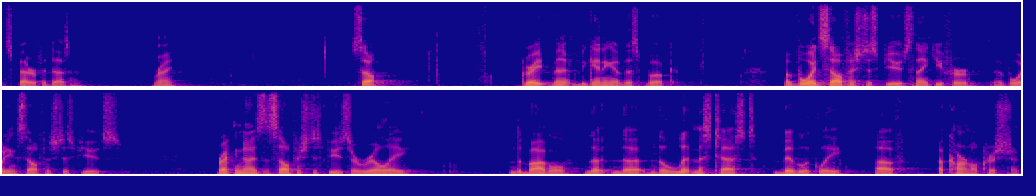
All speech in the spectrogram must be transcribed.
it's better if it doesn't, right? So, great beginning of this book. Avoid selfish disputes. Thank you for avoiding selfish disputes. Recognize that selfish disputes are really the Bible, the, the, the litmus test biblically of a carnal Christian.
